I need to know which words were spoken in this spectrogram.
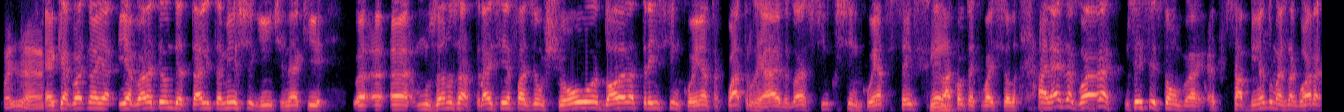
Pois é. É que agora, não, e agora tem um detalhe também é o seguinte, né? Que uh, uh, uns anos atrás você ia fazer um show, o dólar era 3,50, 4 reais, agora 5,50, 6, sei lá quanto é que vai ser. Aliás, agora, não sei se vocês estão sabendo, mas agora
